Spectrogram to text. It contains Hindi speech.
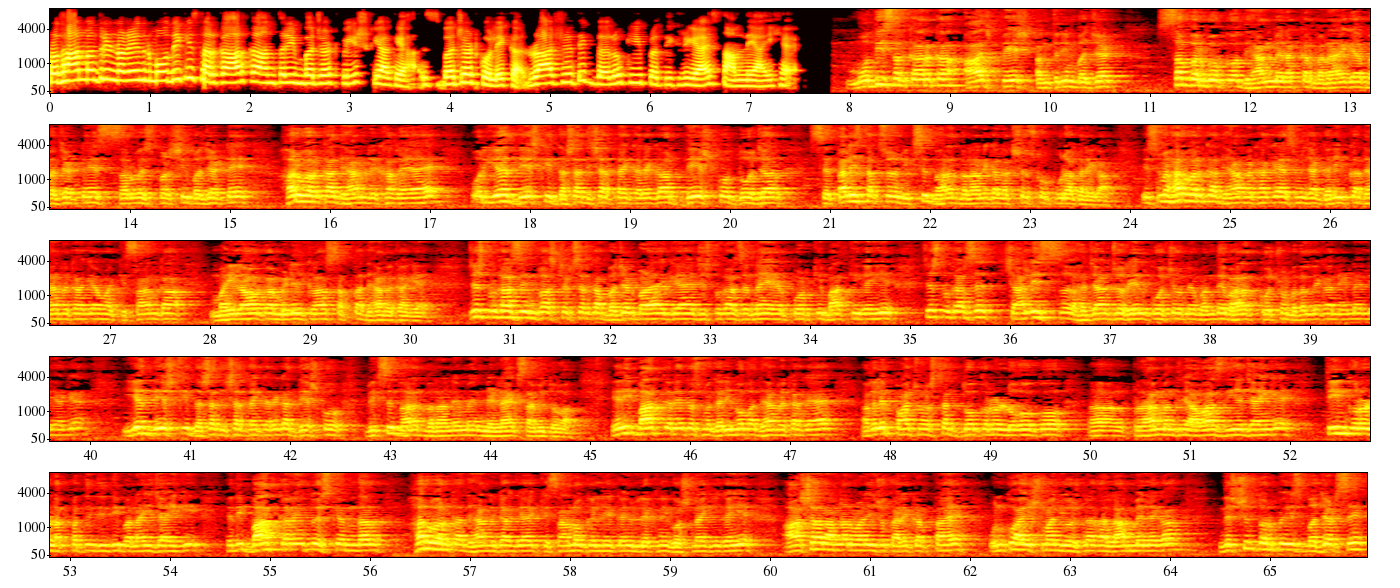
प्रधानमंत्री नरेंद्र मोदी की सरकार का अंतरिम बजट पेश किया गया। इस बजट को लेकर राजनीतिक दलों की प्रतिक्रियाएँ सामने आई है। मोदी सरकार का आज पेश अंतरिम बजट सब वर्गों को ध्यान में रखकर बनाया गया बजट है, सर्वस्पर्शी बजट है, हर वर्ग का ध्यान रखा गया है। और यह देश की दशा दिशा तय करेगा और देश को दो तक से विकसित भारत बनाने का लक्ष्य उसको पूरा करेगा। इसमें हर वर्ग का ध्यान रखा गया, इसमें जहाँ गरीब का ध्यान रखा गया, वहाँ किसान का, महिलाओं का, मिडिल क्लास सबका ध्यान रखा गया। है जिस प्रकार से इंफ्रास्ट्रक्चर का बजट बढ़ाया गया है, जिस प्रकार से नए एयरपोर्ट की बात की गई है, जिस प्रकार से चालीस हज़ार जो रेल कोच है उन्हें वंदे भारत कोच में बदलने का निर्णय लिया गया, यह देश की दशा दिशा तय करेगा, देश को विकसित भारत बनाने में निर्णायक साबित होगा। यदि बात करें तो इसमें गरीबों का ध्यान रखा गया है। अगले पाँच वर्ष तक दो करोड़ लोगों को प्रधानमंत्री आवास दिए जाएँगे, तीन करोड़ लखपति दीदी बनाई जाएगी। यदि बात करें तो इसके अंदर हर वर्ग का ध्यान रखा गया है। किसानों के लिए कई उल्लेखनीय घोषणाएँ की गई है। आशा और आंगनबाड़ी जो कार्यकर्ता है, उनको आयुष्मान योजना का लाभ मिलेगा। निश्चित तौर पर इस बजट से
